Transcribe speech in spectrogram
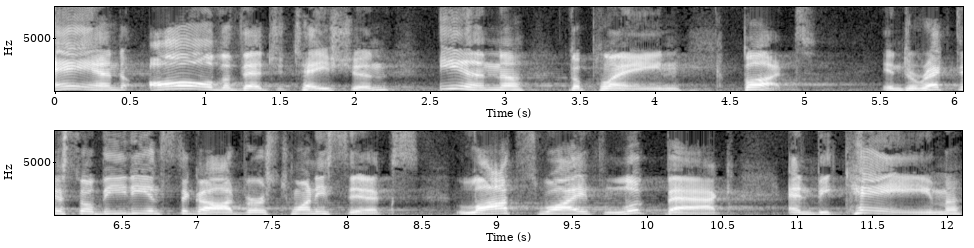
and all the vegetation in the plain. But in direct disobedience to God, verse 26, Lot's wife looked back and became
